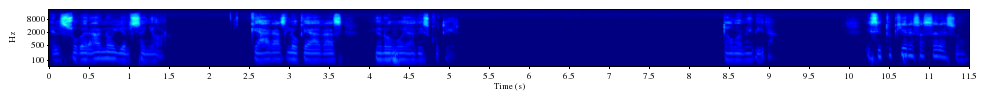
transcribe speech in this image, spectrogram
el soberano y el Señor. Que hagas lo que hagas, yo no voy a discutir. Toma mi vida. Y si tú quieres hacer eso,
